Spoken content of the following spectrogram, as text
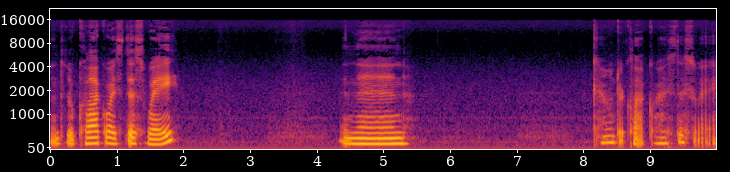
And do clockwise this way. And then counterclockwise this way.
